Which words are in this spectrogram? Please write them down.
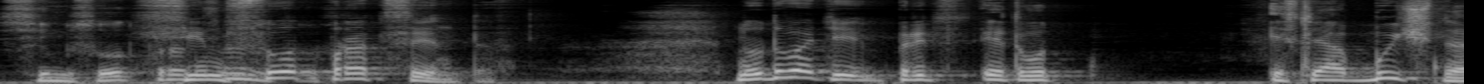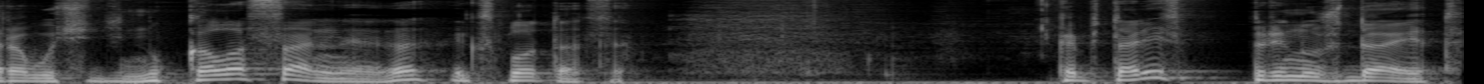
700 700 процентов. Ну давайте, это вот, если обычный рабочий день, ну колоссальная да, эксплуатация. Капиталист принуждает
